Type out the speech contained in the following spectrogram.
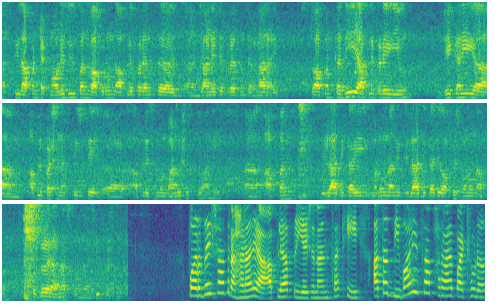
असतील आपण टेक्नॉलॉजी पण वापरून आपल्यापर्यंत जाण्याचा जाण्याचे प्रयत्न करणार आहे तो आपण कधीही आपल्याकडे येऊन जे काही आपले प्रश्न असतील ते आपल्यासमोर मांडू शकतो आणि आपण जिल्हाधिकारी म्हणून आणि जिल्हाधिकारी ऑफिस म्हणून आपण सगळ्यांना सोडण्याची प्रश्न परदेशात राहणाऱ्या आपल्या प्रियजनांसाठी आता दिवाळीचा फराळ पाठवणं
